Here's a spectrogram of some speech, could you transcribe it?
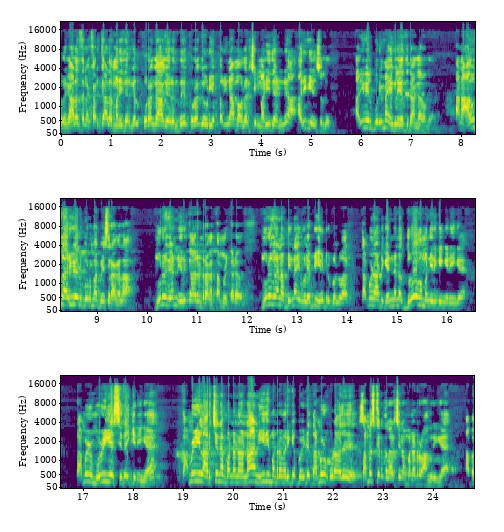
ஒரு காலத்தில் கற்கால மனிதர்கள் குரங்காக இருந்து குரங்குடைய பரிணாம வளர்ச்சி மனிதன்னு அறிவியல் சொல்லுது. அறிவியல் பூர்வமா எங்களை ஏற்றுட்டாங்க அவங்க. ஆனால் அவங்க அறிவியல் பூர்வமாக பேசுகிறாங்களா முருகன் இருக்காருன்றாங்க தமிழ் கடவுள். முருகன் அப்படின்னா இவங்களை எப்படி ஏற்றுக்கொள்வார்? தமிழ்நாட்டுக்கு என்னென்ன துரோகம் பண்ணியிருக்கீங்க நீங்கள் தமிழ் மொழியை சிதைக்கிறீங்க. தமிழில் அர்ச்சனை பண்ணணும்னா நீதிமன்றம் வரைக்கும் போயிட்டு தமிழ் கூடாது சமஸ்கிருதத்தில் அர்ச்சனை பண்ணுற வாங்குறீங்க. அப்போ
